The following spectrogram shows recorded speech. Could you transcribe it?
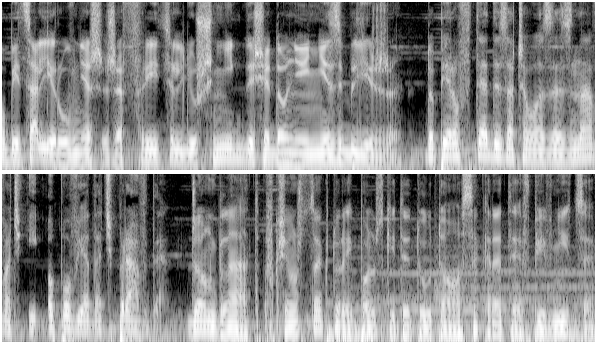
Obiecali również, że Fritzl już nigdy się do niej nie zbliży. Dopiero wtedy zaczęła zeznawać i opowiadać prawdę. John Glad w książce, której polski tytuł to Sekrety w piwnicy,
